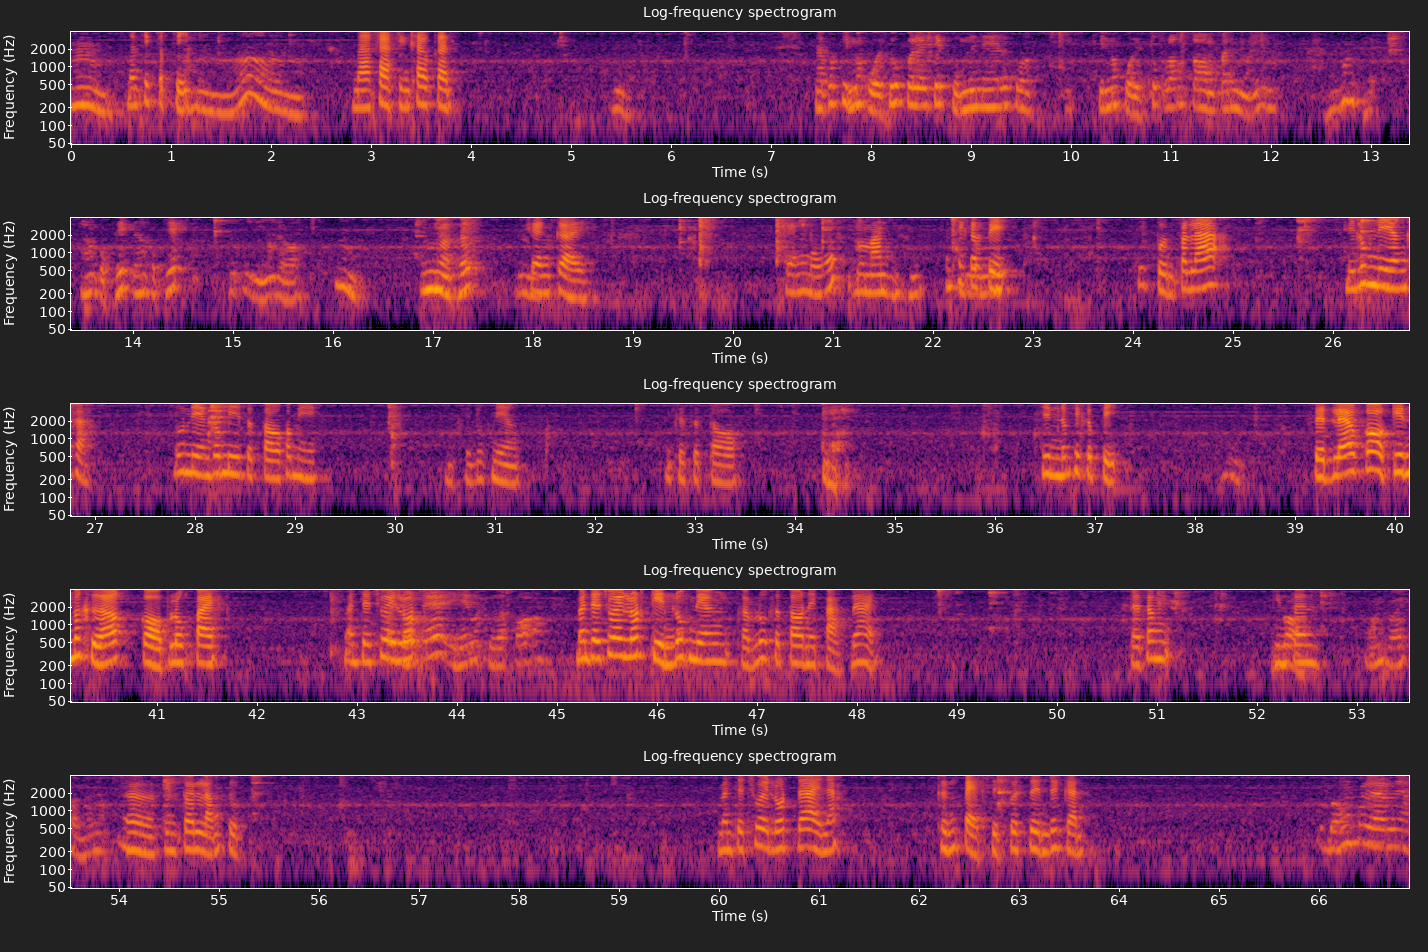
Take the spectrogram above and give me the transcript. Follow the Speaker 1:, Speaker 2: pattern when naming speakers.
Speaker 1: อืม
Speaker 2: น้ำพริกกะปิ
Speaker 1: อืม
Speaker 2: มาค่ะกินข้าวกัน
Speaker 3: แล้วก็กินมะกรูดซุปไปเลยเจ็บผมแน่ๆแล้วกลัวกินมะกรูดซุปร้องตองไปหน่อยทั้งกับเพชรทั้งกับเพชร
Speaker 1: ทุกอย่างนี้เหรอ
Speaker 3: อืมเหงื่อเพชร
Speaker 2: แกงไก่แกงหมู
Speaker 1: ประมาณ
Speaker 2: น้ำพริกกะปิพริกป่นปลาร้ามีลูกเนียงค่ะ ลูกเนียงก็มีสตอก็มี นี่คือลูกเนียง นี่คือสตอ จิ้มน้ำพริกกะปิ เสร็จแล้วก็กินมะเขือกรอบลงไป มันจะช่วยลด
Speaker 1: เอ๊ะเอ๊ะมะเขือเปาะ
Speaker 2: มันจะช่วยลดกลิ่นลูกเนียงกับลูกสตอในปากได้ แต่ต้องกินตอน
Speaker 1: น้องสวยก่อนนั้นน่ะ
Speaker 2: เออ กินตอนหลังสุด มันจะช่วยลดได้นะ ถึงแปดสิบเปอร์เซ็นด้วยกัน
Speaker 1: บอกให้พ่อแรมเนี่ย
